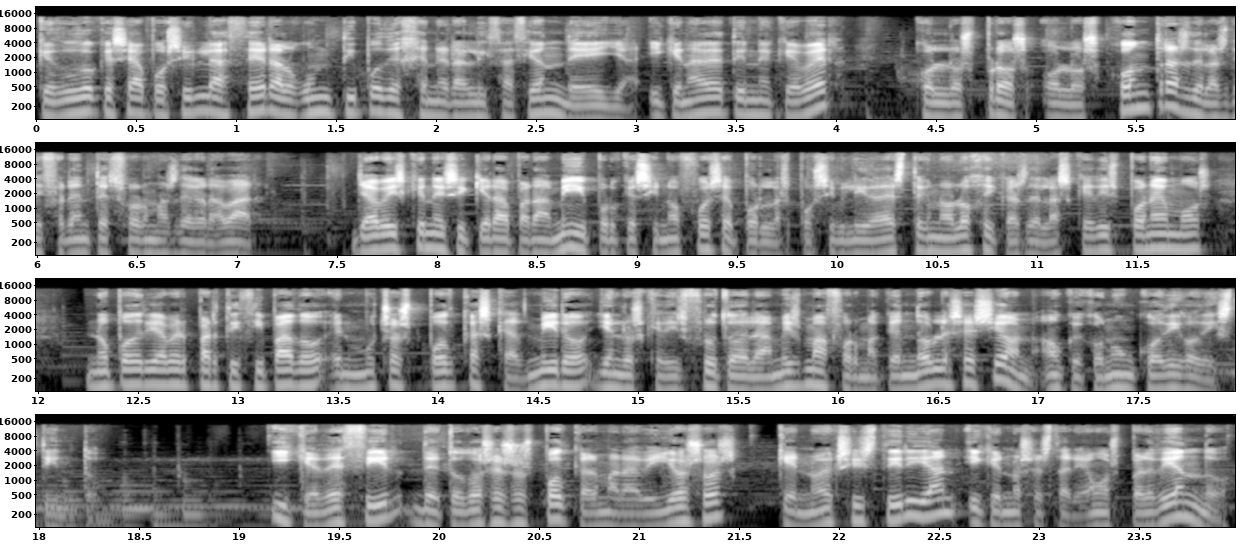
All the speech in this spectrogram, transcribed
que dudo que sea posible hacer algún tipo de generalización de ella y que nada tiene que ver con los pros o los contras de las diferentes formas de grabar. Ya veis que ni siquiera para mí, porque si no fuese por las posibilidades tecnológicas de las que disponemos, no podría haber participado en muchos podcasts que admiro y en los que disfruto de la misma forma que en doble sesión, aunque con un código distinto. Y qué decir de todos esos podcasts maravillosos que no existirían y que nos estaríamos perdiendo.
